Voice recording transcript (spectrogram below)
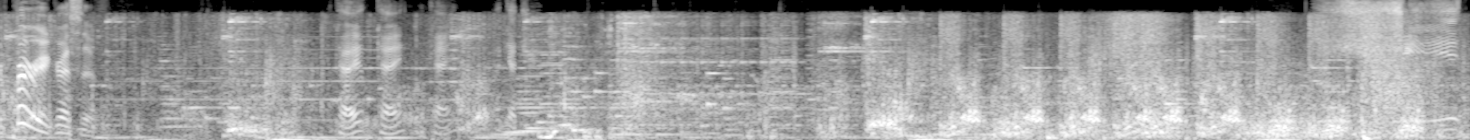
They're very aggressive. Okay, okay, okay. I get you. Shit!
